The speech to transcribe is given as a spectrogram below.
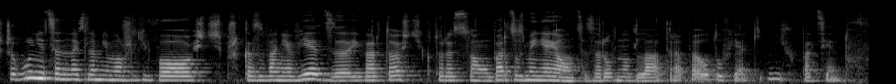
Szczególnie cenna jest dla mnie możliwość przekazywania wiedzy i wartości, które są bardzo zmieniające zarówno dla terapeutów, jak i ich pacjentów.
